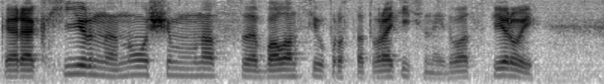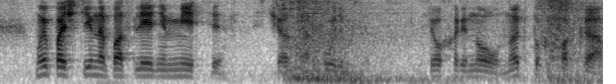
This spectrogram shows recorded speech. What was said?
Каракхирн. Ну, в общем, у нас э, баланс сил просто отвратительный. 21 Мы почти на последнем месте сейчас находимся. Все хреново. Но это только пока.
